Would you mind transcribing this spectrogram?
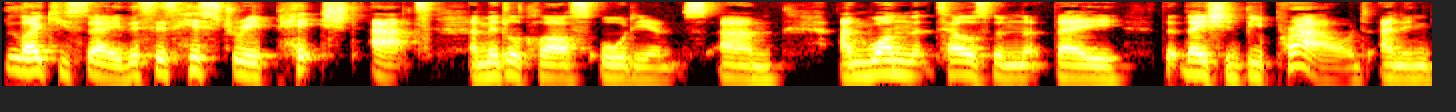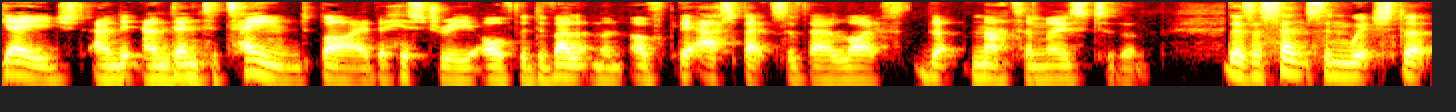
like you say, this is history pitched at a middle class audience, um, and one that tells them that they that they should be proud and engaged and, and entertained by the history of the development of the aspects of their life that matter most to them. There's a sense in which that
